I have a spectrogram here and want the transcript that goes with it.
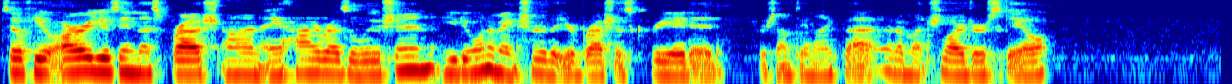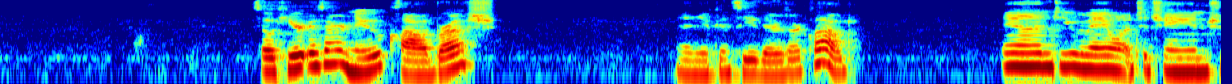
So if you are using this brush on a high resolution, you do want to make sure that your brush is created for something like that at a much larger scale. So here is our new cloud brush. And you can see there's our cloud. And you may want to change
